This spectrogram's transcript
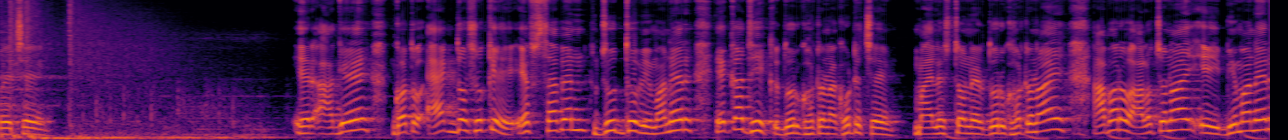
হয়েছে। এর আগে গত এক দশকে এফ সেভেন যুদ্ধ বিমানের একাধিক দুর্ঘটনা ঘটেছে। মাইলস্টোনের দুর্ঘটনায় আবারও আলোচনায় এই বিমানের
